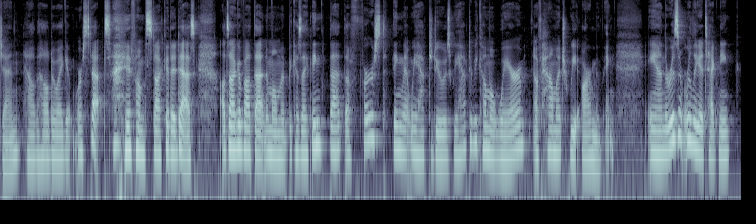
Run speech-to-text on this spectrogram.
Jen, how the hell do I get more steps if I'm stuck at a desk? I'll talk about that in a moment because I think that the first thing that we have to do is we have to become aware of how much we are moving. And there isn't really a technique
